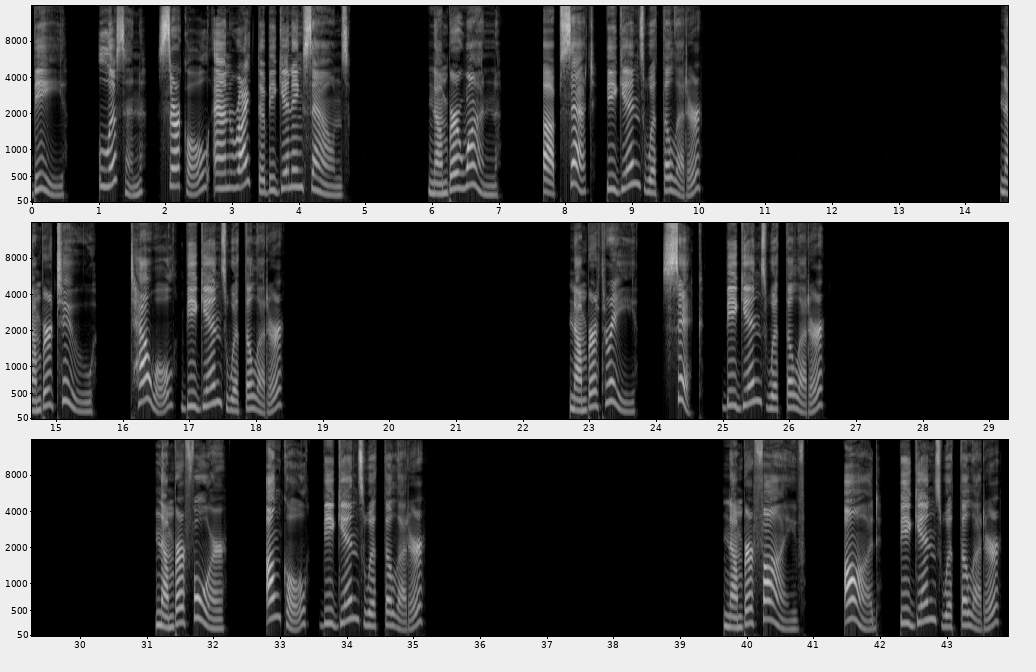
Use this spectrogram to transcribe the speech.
B. Listen, circle, and write the beginning sounds. Number 1. Upset begins with the letter. Number 2. Towel begins with the letter. Number 3. Sick begins with the letter. Number 4. Uncle begins with the letter. Number 5. Odd begins with the letter.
